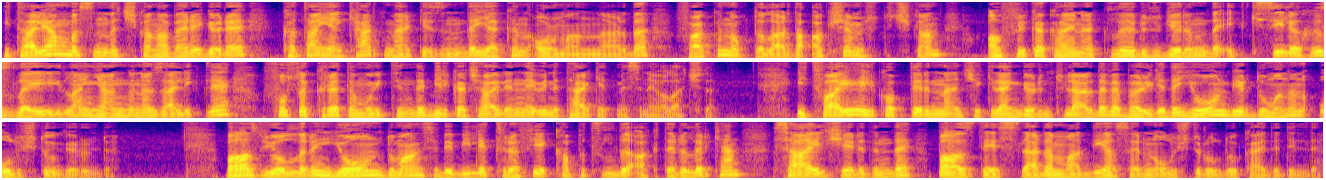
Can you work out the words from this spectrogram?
İtalyan basında çıkan habere göre Katanya kent merkezinde yakın ormanlarda farklı noktalarda akşamüstü çıkan Afrika kaynaklı rüzgarın da etkisiyle hızla yayılan yangın özellikle Fossa Creta muhitinde birkaç ailenin evini terk etmesine yol açtı. İtfaiye helikopterinden çekilen görüntülerde ve bölgede yoğun bir dumanın oluştuğu görüldü. Bazı yolların yoğun duman sebebiyle trafiğe kapatıldığı aktarılırken sahil şeridinde bazı tesislerde maddi hasarın oluşturulduğu kaydedildi.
